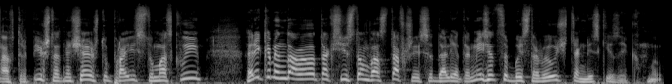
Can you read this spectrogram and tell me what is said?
автор пишет, отмечаю, что правительство Москвы рекомендовало таксистам в оставшиеся до лета месяца быстро выучить английский язык. Ну,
